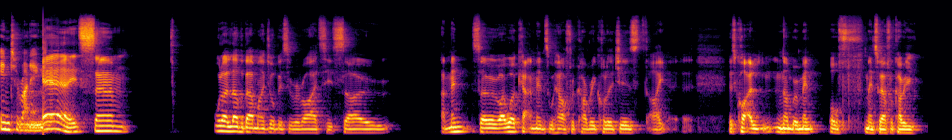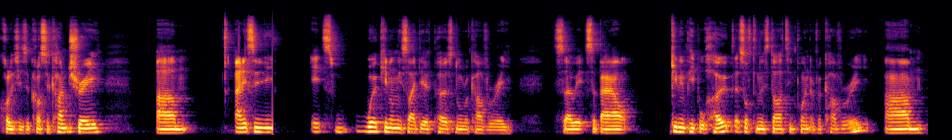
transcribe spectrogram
into running. Yeah, it's um, what I love about my job is the variety. So I meant so I work at a mental health recovery colleges. I there's quite a number of, men, of mental health recovery colleges across the country, um, and it's it's working on this idea of personal recovery. So it's about giving people hope. That's often the starting point of recovery. Um,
